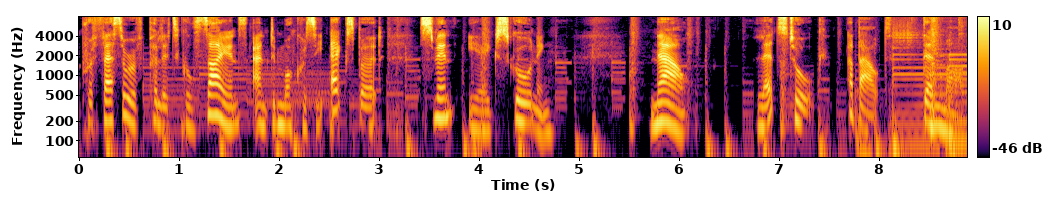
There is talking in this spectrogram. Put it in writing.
Professor of Political Science and Democracy expert Svend Erik Skaaning. Now, let's talk about Denmark.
